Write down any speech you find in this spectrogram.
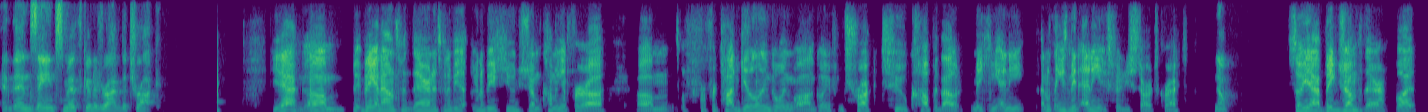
and then Zane Smith going to drive the truck. Yeah, um, big, announcement there, and it's gonna be gonna be a huge jump coming up for uh um for, for Todd Gilliland going uh, going from truck to cup without making any. I don't think he's made any Xfinity starts, correct? Nope. So yeah, big jump there, but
